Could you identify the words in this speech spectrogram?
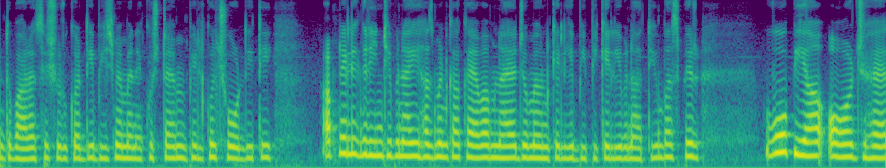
दोबारा से शुरू कर दी, बीच में मैंने कुछ टाइम बिल्कुल छोड़ दी थी। अपने लिए ग्रीन टी बनाई हस्बैंड का कहवा बनाया, जो मैं उनके लिए बीपी के लिए बनाती हूँ, बस फिर वो पिया और जो है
